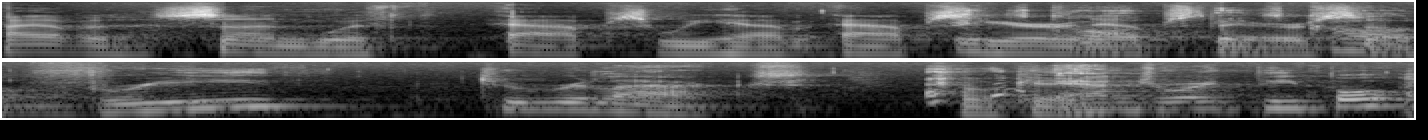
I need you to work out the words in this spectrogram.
I have a son with apps. We have apps it's here called, and apps there. It's called so. Breathe to Relax. Okay. Android people,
